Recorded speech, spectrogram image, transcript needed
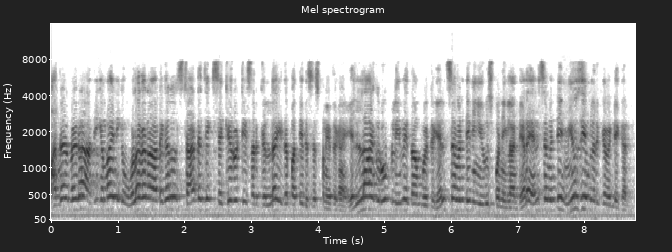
அதை விட அதிகமா இன்னைக்கு உலக நாடுகள் ஸ்ட்ராட்டஜிக் செக்யூரிட்டி சர்க்கிள்ல இத பத்தி டிஸ்கஸ் பண்ணிட்டு இருக்காங்க. எல்லா குரூப்லயுமே தான் போயிட்டு இருக்கு. எல் செவன்டி நீங்க யூஸ் பண்ணிக்கலாம் ஏன்னா எல் செவன்டி மியூசியம்ல இருக்க வேண்டிய கருவி.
